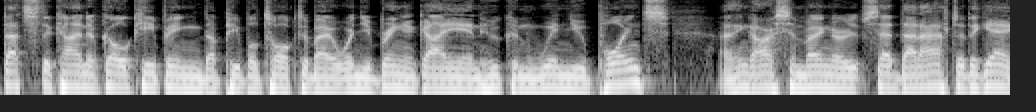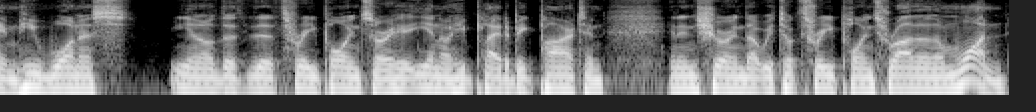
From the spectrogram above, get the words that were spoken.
that's the kind of goalkeeping that people talked about when you bring a guy in who can win you points. I think Arsene Wenger said that after the game. He won us, you know, the the three points, or he, you know, he played a big part in in ensuring that we took three points rather than one.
